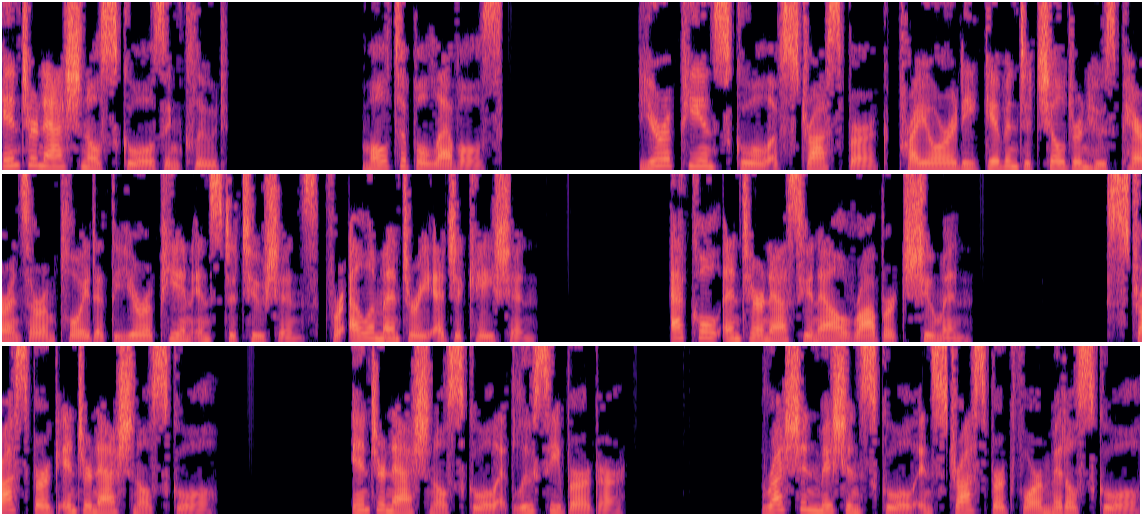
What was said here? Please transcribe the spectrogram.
International schools include Multiple levels. European School of Strasbourg priority given to children whose parents are employed at the European institutions for elementary education. École Internationale Robert Schuman. Strasbourg International School. International School at Lucie Berger Russian Mission School in Strasbourg for middle school,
